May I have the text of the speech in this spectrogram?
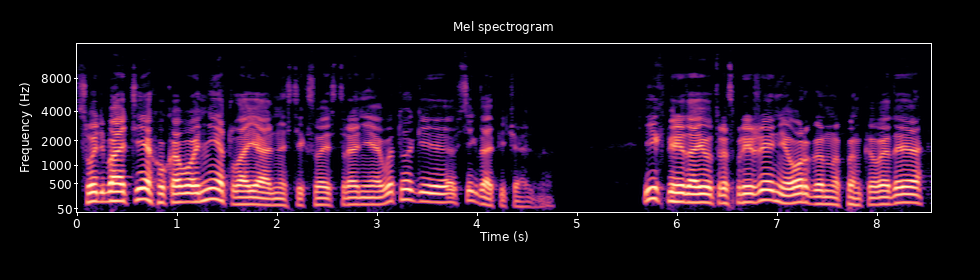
Судьба тех, у кого нет лояльности к своей стране, в итоге всегда печальна. Их передают в распоряжение органов НКВД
